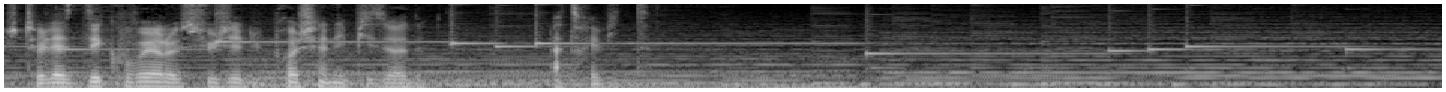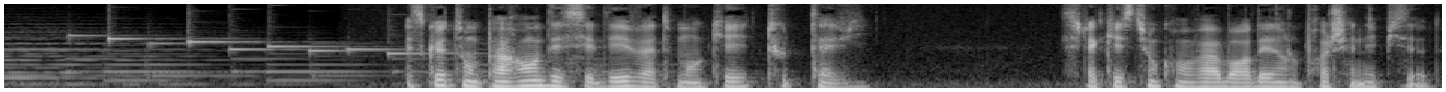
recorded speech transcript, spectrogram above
Je te laisse découvrir le sujet du prochain épisode. À très vite. Est-ce que ton parent décédé va te manquer toute ta vie? C'est la question qu'on va aborder dans le prochain épisode.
